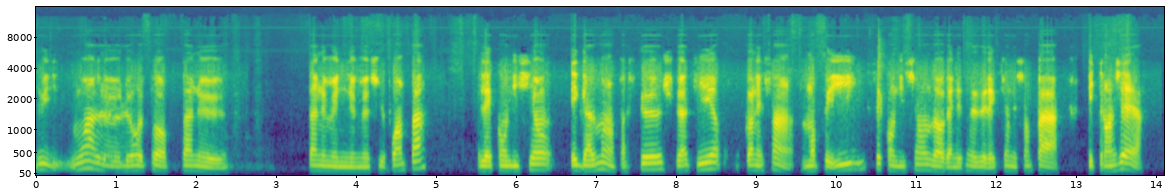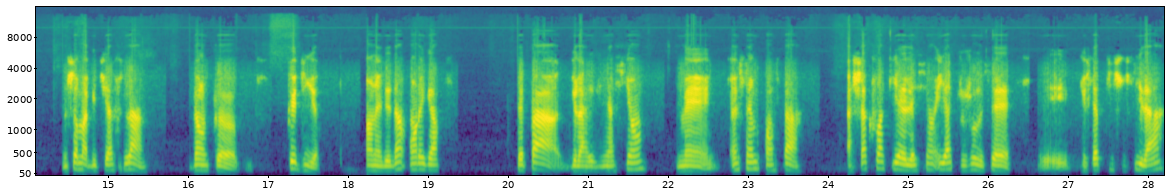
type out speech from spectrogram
Oui, moi, le, report, ça, ne, ça ne, me, ne me surprend pas. Les conditions également, parce que je dois dire, connaissant mon pays, ces conditions d'organisation des élections ne sont pas étrangères. Nous sommes habitués à cela. Donc, que dire? On est dedans, on regarde. Ce n'est pas de la résignation, mais un simple constat. À chaque fois qu'il y a élection, il y a toujours de ces, petits soucis-là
